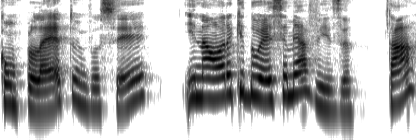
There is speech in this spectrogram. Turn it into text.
completo em você e na hora que doer você me avisa, tá?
